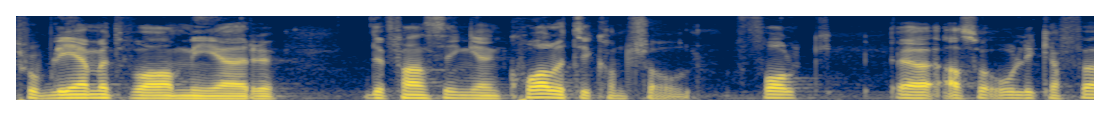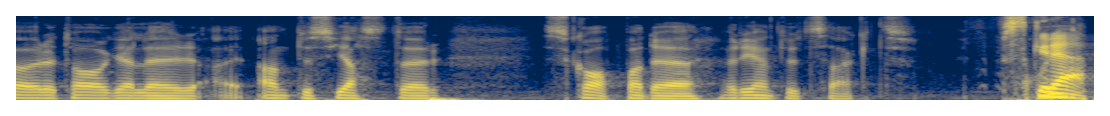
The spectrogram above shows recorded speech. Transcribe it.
problemet var mer, det fanns ingen quality control. Folk, eh, alltså olika företag eller entusiaster skapade rent ut sagt Skräp!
